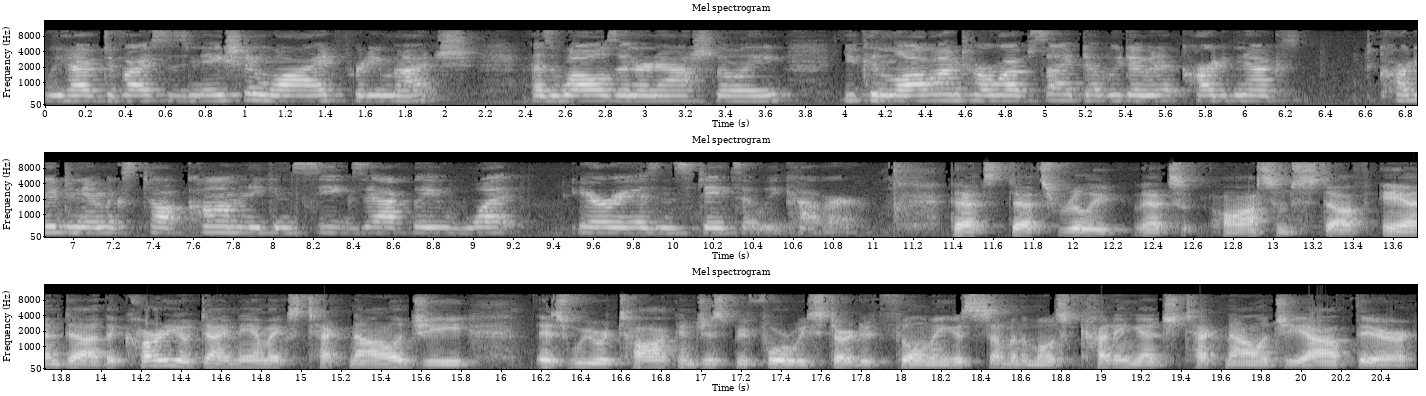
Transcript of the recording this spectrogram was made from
we have devices nationwide pretty much, as well as internationally. You can log on to our website, www.cardiodynamics.com, and you can see exactly what areas and states that we cover. That's that's really that's awesome stuff. And uh, the cardiodynamics technology, as we were talking just before we started filming, is some of the most cutting edge technology out there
